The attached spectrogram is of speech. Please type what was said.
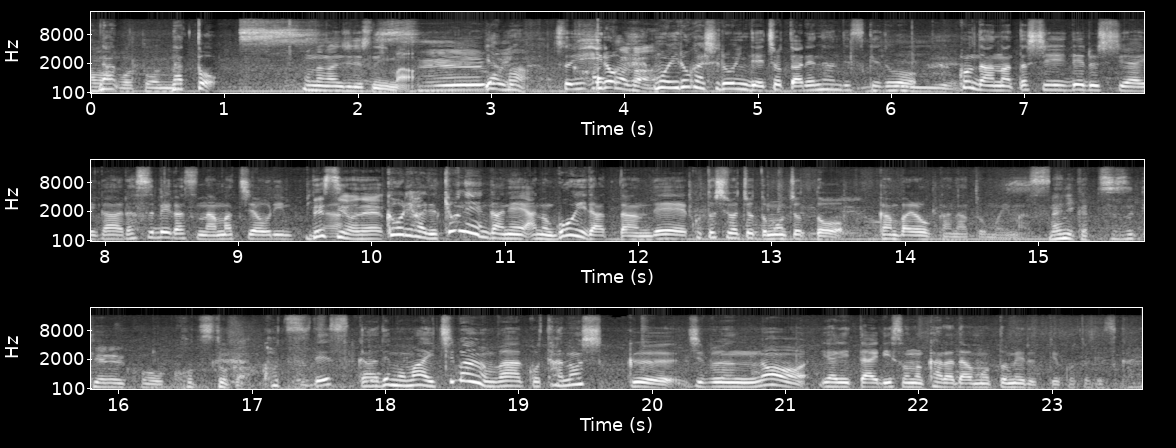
納豆こんな感じですね今。い。いやまあちょっと色もう色が白いんでちょっとあれなんですけど今度あの私出る試合がラスベガスのアマチュアオリンピア。ですよね。クオリファイで去年がねあの5位だったんで今年はちょっともうちょっと頑張ろうかなと思います。何か続けるこうコツとか？コツですか？でもまあ一番はこう楽しく自分のやりたい理想の体を求めるっていうことですかね。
